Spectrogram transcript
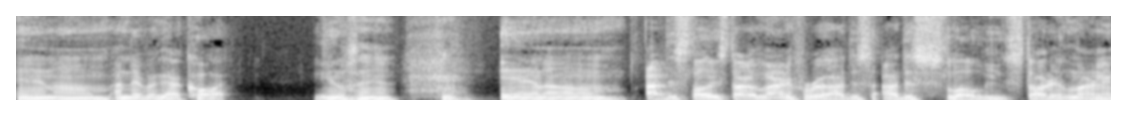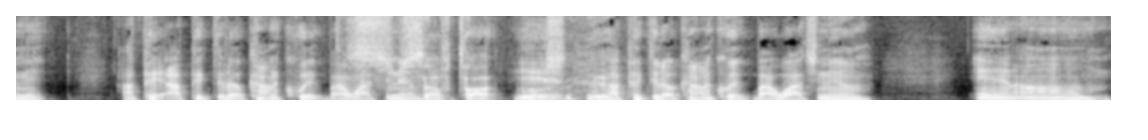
and um, I never got caught. You know what I'm saying? And um, I just slowly started learning for real. I just I just slowly started learning it. I pick, I picked it up kind of quick by watching them. Self taught Yeah. Yeah. I picked it up kind of quick by watching them, and um,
